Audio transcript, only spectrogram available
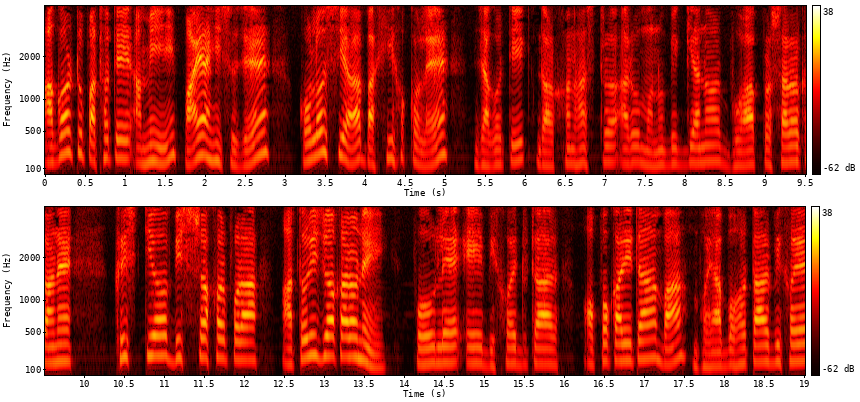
আগৰটো পাঠতে আমি পাই আহিছো যে কলচীয়াবাসীসকলে জাগতিক দৰ্শনশাস্ত্ৰ আৰু মনোবিজ্ঞানৰ ভুৱা প্ৰচাৰৰ কাৰণে খ্ৰীষ্টীয় বিশ্বাসৰ পৰা আঁতৰি যোৱা কাৰণেই পৌলে এই বিষয় দুটাৰ অপকাৰিতা বা ভয়াৱহতাৰ বিষয়ে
